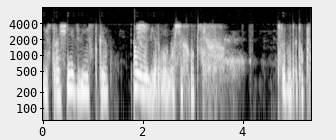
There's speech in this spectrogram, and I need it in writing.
і страшні звістки, але ми віримо в наших хлопців. Все буде добре.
